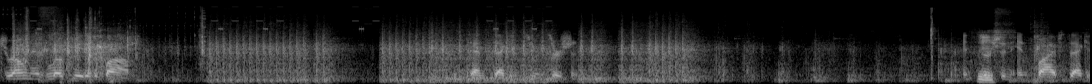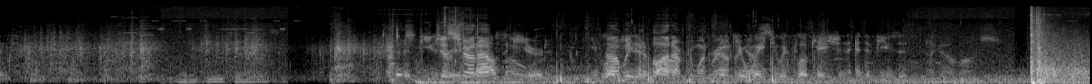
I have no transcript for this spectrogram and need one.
Drone has located a bomb. 10 seconds to insertion. Insertion in 5 seconds. The defuser just is showed now up? secured. You've Uh, we located can a pull it bomb. after one round, Make I your way to its location and defuse it. I got lunch.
